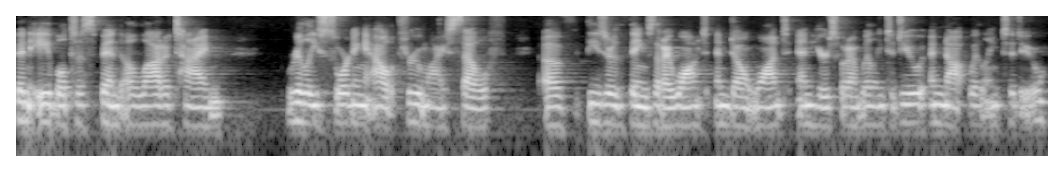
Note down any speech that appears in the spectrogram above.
been able to spend a lot of time really sorting out through myself of these are the things that I want and don't want, and here's what I'm willing to do and not willing to do.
